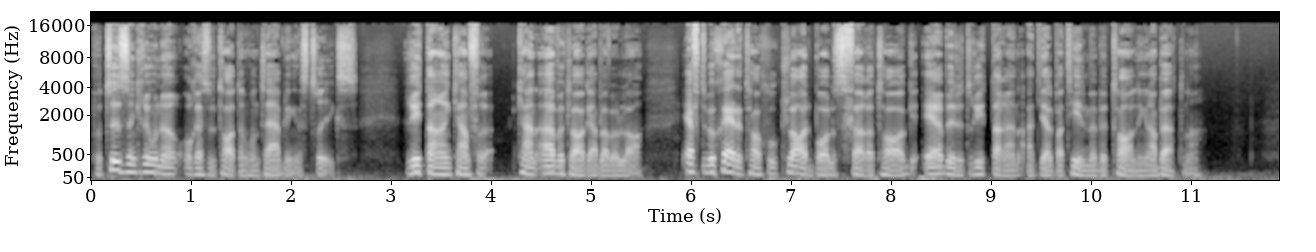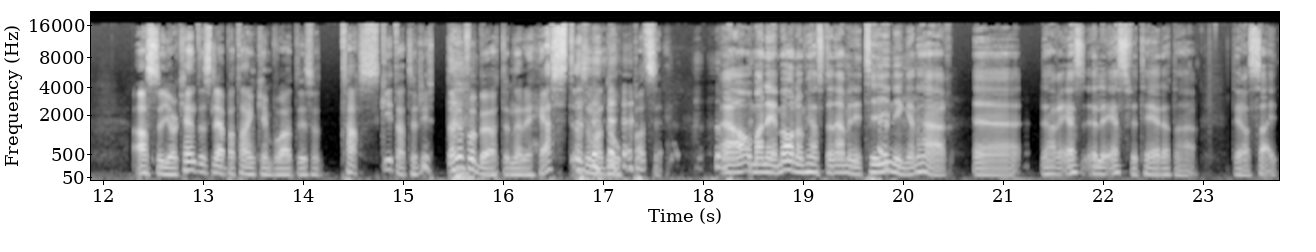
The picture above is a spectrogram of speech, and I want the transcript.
på 1000 kronor och resultaten från tävlingen stryks. Ryttaren kan, för, kan överklaga bla bla bla. Efter beskedet har chokladbollsföretag erbjudit ryttaren att hjälpa till med betalningen av böterna. Alltså jag kan inte släppa tanken på att det är så taskigt att ryttaren får böter när det är hästen som har dopat sig. Ja, och man är mån om hästen även i tidningen här, eh, det här är S- eller SVT är detta här, deras sajt.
